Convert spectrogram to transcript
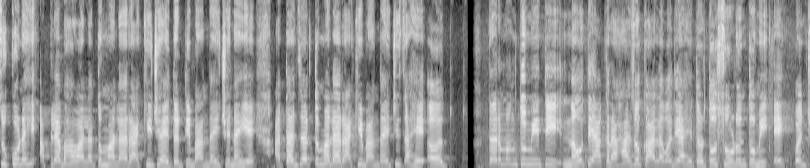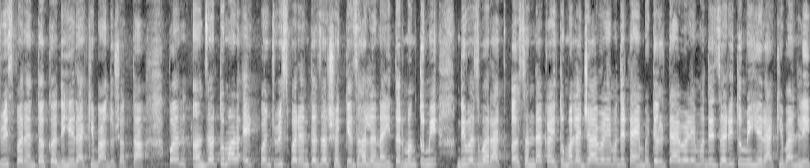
चुकूनही आपल्या भावाला तुम्हाला राखी जी आहे तर ती बांधायची नाही आहे आता जर तुम्हाला राखी बांधायचीच आहे episode तर मग तुम्ही ती नऊ ते अकरा हा जो कालावधी आहे तर तो सोडून तुम्ही एक पंचवीसपर्यंत कधीही राखी बांधू शकता. पण जर तुम्हाला एक पंचवीसपर्यंत जर शक्य झालं नाही तर मग तुम्ही दिवसभरात संध्याकाळी तुम्हाला ज्या वेळेमध्ये टाईम भेटेल त्या वेळेमध्ये जरी तुम्ही ही राखी बांधली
